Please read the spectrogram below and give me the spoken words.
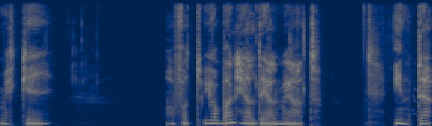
mycket i. Jag har fått jobba en hel del med att inte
